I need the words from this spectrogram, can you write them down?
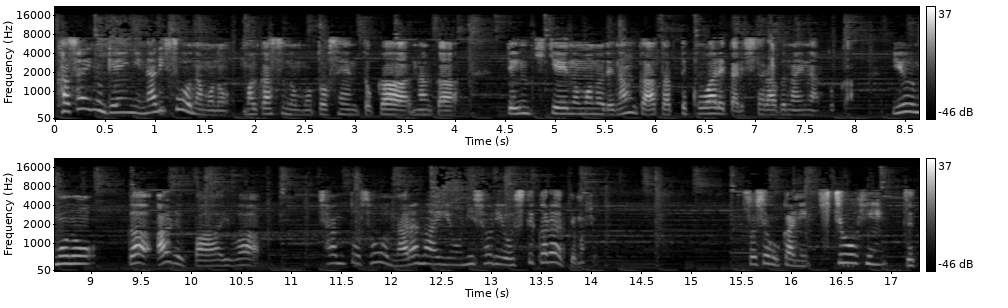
火災の原因になりそうなもの、まあ、ガスの元栓とか、なんか、電気系のものでなんか当たって壊れたりしたら危ないなとか、いうものがある場合は、ちゃんとそうならないように処理をしてから出ましょう。そして他に貴重品絶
